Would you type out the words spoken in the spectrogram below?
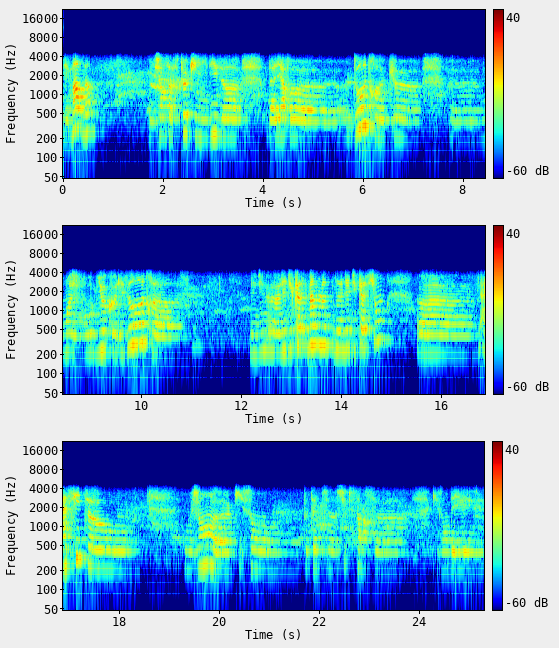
aimables. Hein. Les gens, ça se peut qu'ils disent d'ailleurs d'autres que moi je vaux mieux que les autres. même l'éducation, euh, incite aux, gens euh, qui sont peut-être substances, euh, qui ont des,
